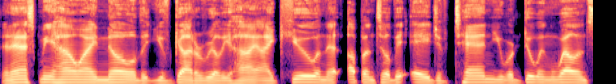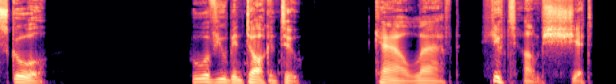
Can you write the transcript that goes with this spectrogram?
Then ask me how I know that you've got a really high IQ and that up until the age of 10 you were doing well in school. Who have you been talking to? Cal laughed. You dumb shit.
